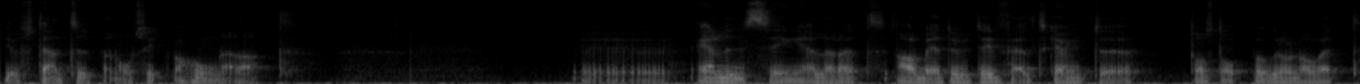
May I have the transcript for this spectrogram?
just den typen av situationer. Att eh, en leasing eller ett arbete ute i fält ska ju inte ta stopp på grund av ett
